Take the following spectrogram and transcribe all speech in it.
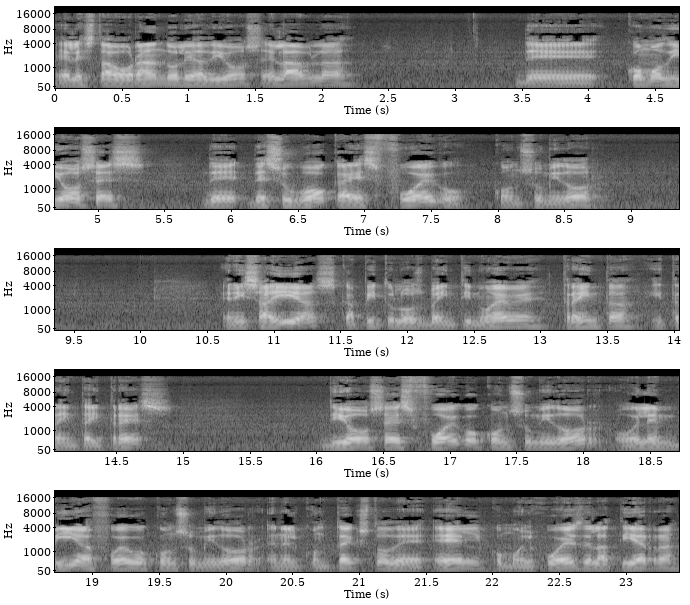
él está orándole a Dios, él habla de cómo Dios es, de, de su boca es fuego consumidor. En Isaías capítulos 29, 30 y 33, Dios es fuego consumidor o Él envía fuego consumidor en el contexto de Él como el juez de la tierra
